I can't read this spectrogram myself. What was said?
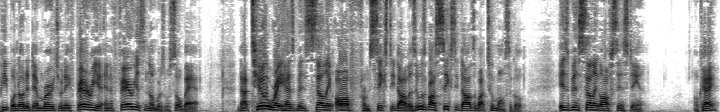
people know that they're merged with Aphria and Aphria's numbers were so bad. Now, Tilray has been selling off from $60. It was about $60 about two months ago. It's been selling off since then. Okay.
